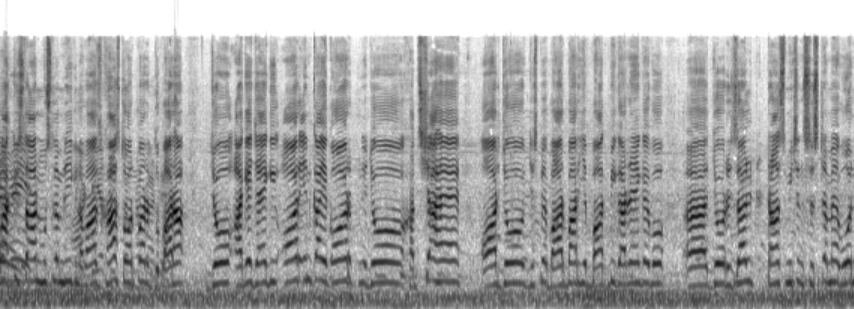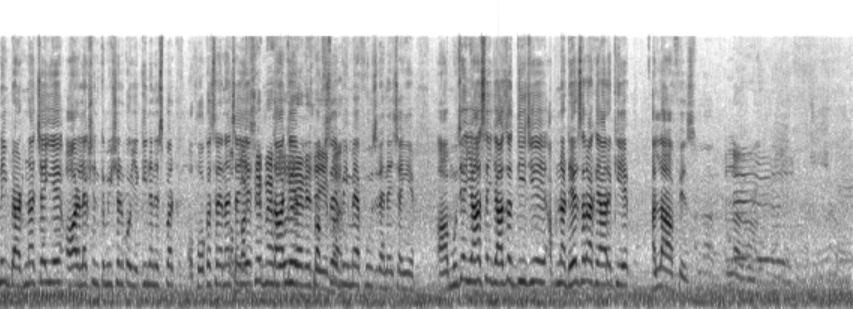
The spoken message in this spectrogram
پاکستان مسلم لیگ نواز خاص طور پر دوبارہ جو آگے جائے گی اور ان کا ایک اور جو خدشہ ہے اور جو جس پہ بار بار یہ بات بھی کر رہے ہیں کہ وہ جو رزلٹ ٹرانسمیشن سسٹم ہے وہ نہیں بیٹھنا چاہیے اور الیکشن کمیشن کو یقیناً اس پر فوکس رہنا چاہیے تاکہ بکسے بھی محفوظ رہنے چاہیے۔ مجھے یہاں سے اجازت دیجیے اپنا ڈھیر سارا خیال رکھیے۔ اللہ حافظ۔ اللہ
